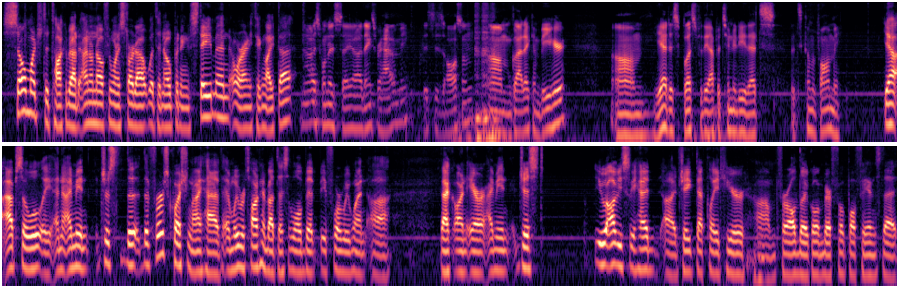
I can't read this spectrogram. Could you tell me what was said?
so much to talk about. I don't know if you want to start out with an opening statement or anything like that. No, I just wanted to say uh, thanks for having me. This is awesome. I'm glad I can be here. Um, yeah, just blessed for the opportunity that's that's come upon me. Yeah, absolutely. And I mean, just the the first question I have, and we were talking about this a little bit before we went uh, back on air. I mean, just you obviously had uh, Jake that played here um, for all the Golden Bear football fans that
